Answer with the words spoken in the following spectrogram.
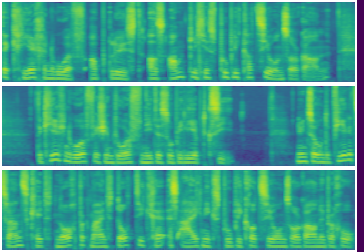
den Kirchenruf abgelöst als amtliches Publikationsorgan. Der Kirchenruf ist im Dorf nicht so beliebt 1924 hat die Nachbargemeinde Dottiken ein eigenes Publikationsorgan bekommen,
